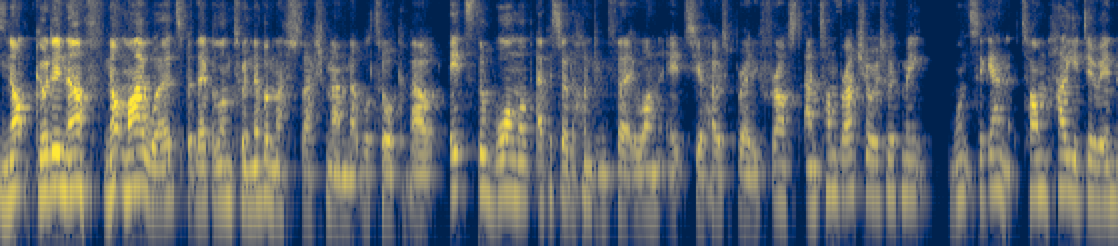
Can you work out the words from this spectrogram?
Not good enough. Not my words, but they belong to another mustache man that we'll talk about. It's the warm up episode 131. It's your host Brady Frost, and Tom Bradshaw is with me once again. Tom, how you doing?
